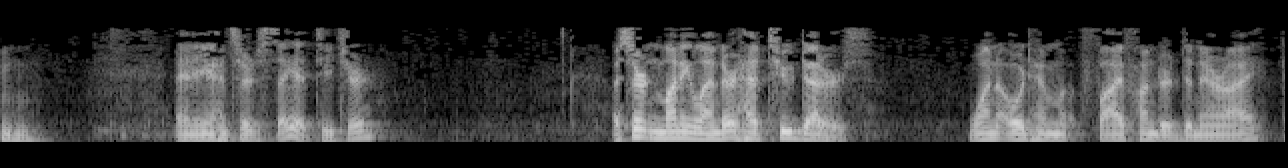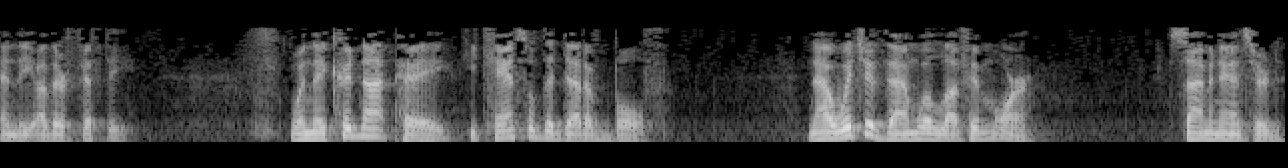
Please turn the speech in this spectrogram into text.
and he answered, Say it, teacher. A certain money lender had two debtors. One owed him 500 denarii and the other 50. When they could not pay, he canceled the debt of both. Now, which of them will love him more? Simon answered,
